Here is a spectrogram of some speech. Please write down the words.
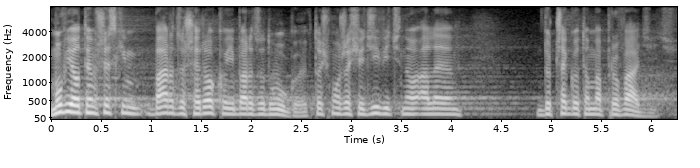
Mówię o tym wszystkim bardzo szeroko i bardzo długo. Ktoś może się dziwić, no ale do czego to ma prowadzić?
